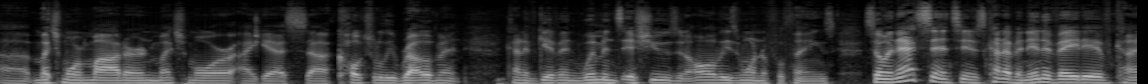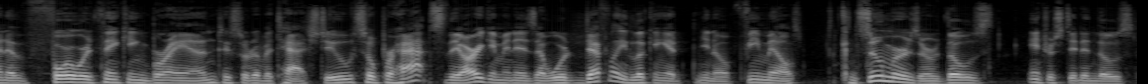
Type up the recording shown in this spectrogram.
uh, much more modern, much more, I guess, uh, culturally relevant, kind of given women's issues and all these wonderful things. So in that sense, it's kind of an innovative, kind of forward-thinking brand to sort of attach to. So perhaps the argument is that we're definitely looking at you know female consumers or those interested in those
